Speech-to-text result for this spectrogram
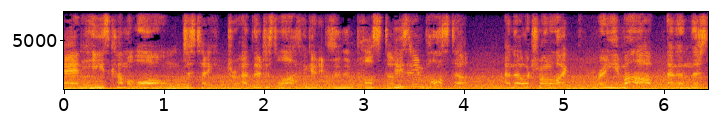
and he's come along just taking, they're just laughing at him. He's an imposter. He's an imposter. And they were trying to like bring him up, and then there's,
